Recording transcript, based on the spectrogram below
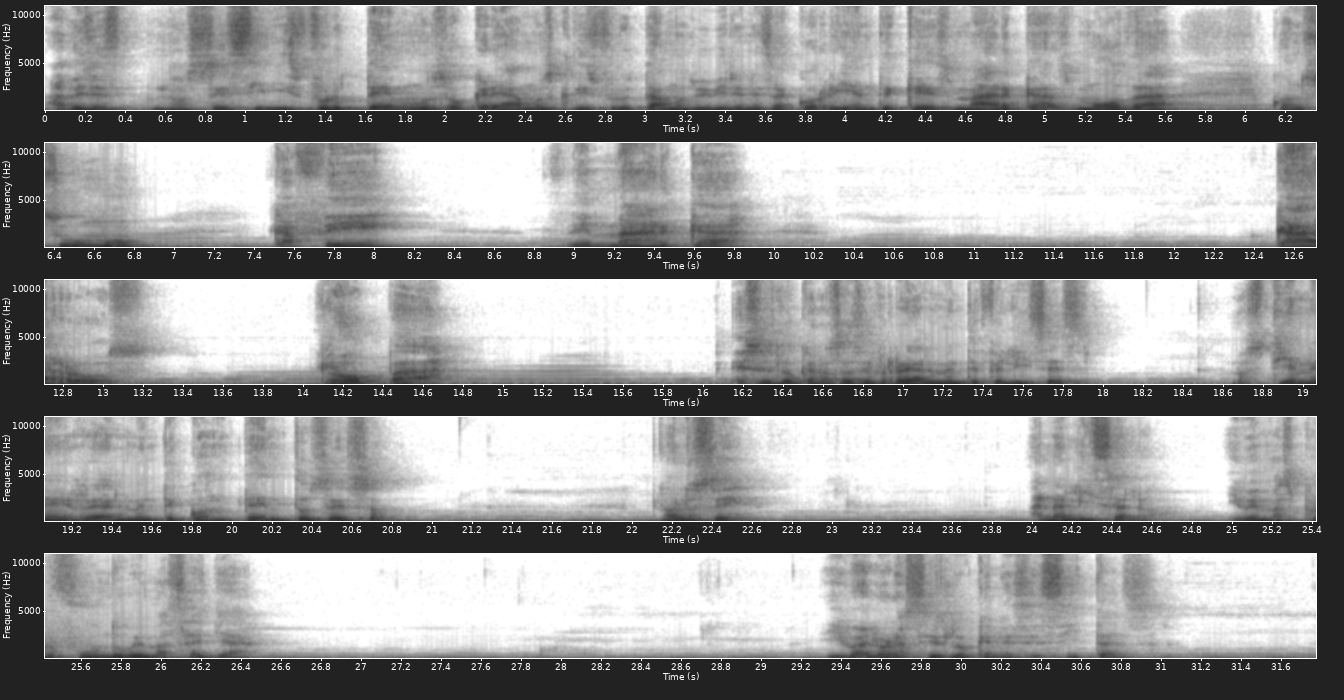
a veces no sé si disfrutemos o creamos que disfrutamos vivir en esa corriente que es marcas, moda, consumo, café de marca, carros, ropa. ¿Eso es lo que nos hace realmente felices? ¿Nos tiene realmente contentos eso? No lo sé. Analízalo y ve más profundo, ve más allá. Y valora si es lo que necesitas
